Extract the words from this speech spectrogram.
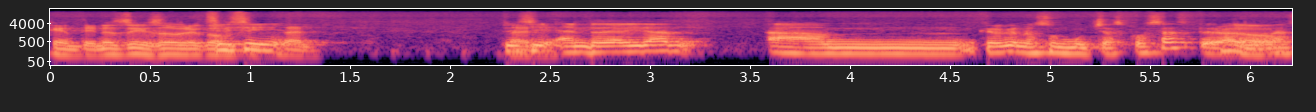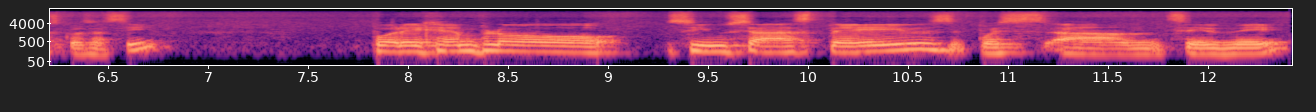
Gente, no sé sobre Sí, sí. sí, sí. En realidad, creo que no son muchas cosas, pero algunas cosas sí. Por ejemplo, si usas Tails, pues se ve,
